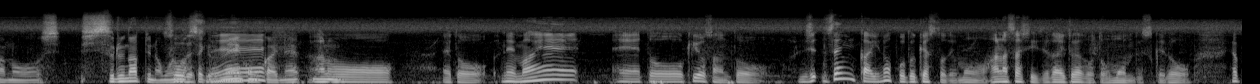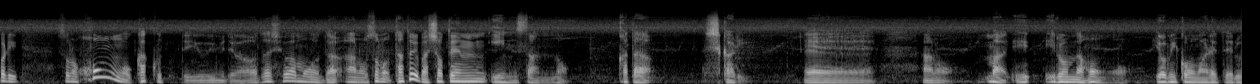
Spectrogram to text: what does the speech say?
あのするなっていうのは思いましたけどね、ね。今回ね。あのーえっとね前えっとキヨさんと前回のポッドキャストでも話させていただいたかと思うんですけどやっぱりその本を書くっていう意味では私はもうだあのその例えば書店員さんの方しかり、えー、あのまあいいろんな本を読み込まれてる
